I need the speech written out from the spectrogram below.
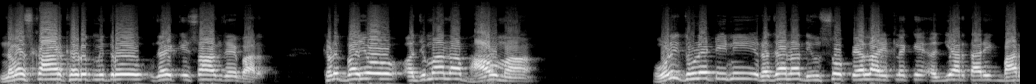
નમસ્કાર ખેડૂત મિત્રો, જય કિસાન, જય ભારત. ખેડૂત ભાઈઓ, અજમાના ભાવમાં હોળી ધૂળેટીની રજાના દિવસો પહેલા એટલે કે અગિયાર તારીખ, બાર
